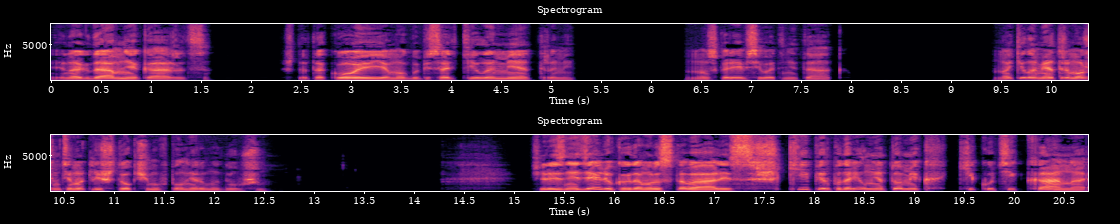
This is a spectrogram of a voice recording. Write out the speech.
Иногда мне кажется, что такое я мог бы писать километрами, но, скорее всего, это не так. Но километры можно тянуть лишь то, к чему вполне равнодушен. Через неделю, когда мы расставались, шкипер подарил мне томик Кикутикана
